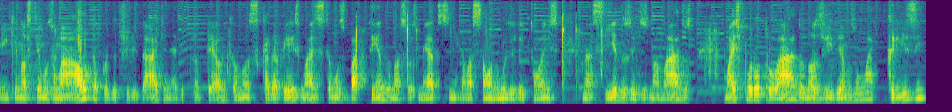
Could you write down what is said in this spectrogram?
em que nós temos uma alta produtividade né, de plantel, então nós cada vez mais estamos batendo nossas metas em relação ao número de leitões nascidos e desmamados, mas por outro lado, nós vivemos uma crise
